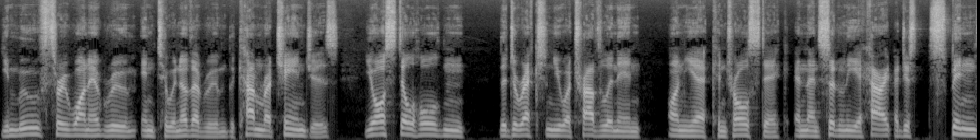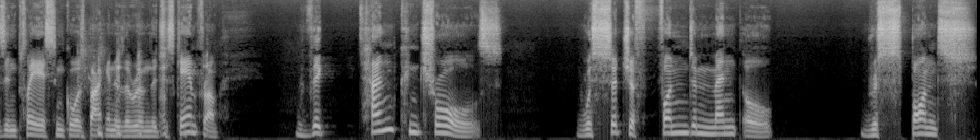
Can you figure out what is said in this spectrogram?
you move through one room into another room, the camera changes, you're still holding the direction you are traveling in on your control stick, and then suddenly your character just spins in place and goes back into the room that just came from. The tank controls was such a fundamental response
